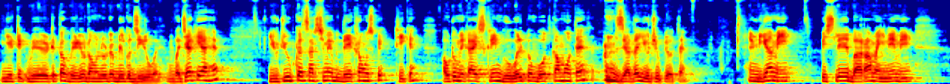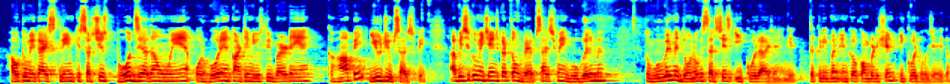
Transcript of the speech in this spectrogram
ये टिकटॉक वीडियो डाउनलोडर बिल्कुल ज़ीरो है। वजह क्या है? यूट्यूब का सर्च में देख रहा हूँ उस पर ठीक है? How to make ice cream Google पे बहुत कम होता है, ज़्यादा यूट्यूब पे होता है। इंडिया में पिछले बारह महीने में how to make ice cream के सर्चेज बहुत ज़्यादा हुए हैं और हो रहे हैं कंटिन्यूसली बढ़ रहे हैं। कहाँ पे? यूट्यूब सर्च पे। अब इसी को मैं चेंज करता हूँ वेब सर्च में गूगल में। तो गूगल में दोनों के सर्चेज इक्वल आ जाएँगे। तकरीबन इनका कंपटीशन इक्वल हो जाएगा।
